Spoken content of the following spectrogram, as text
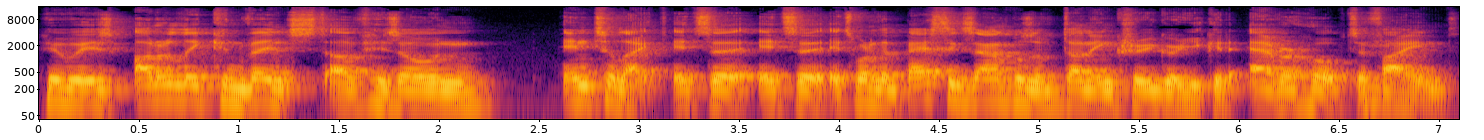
who is utterly convinced of his own intellect. It's a it's a it's one of the best examples of Dunning Kruger you could ever hope to find.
